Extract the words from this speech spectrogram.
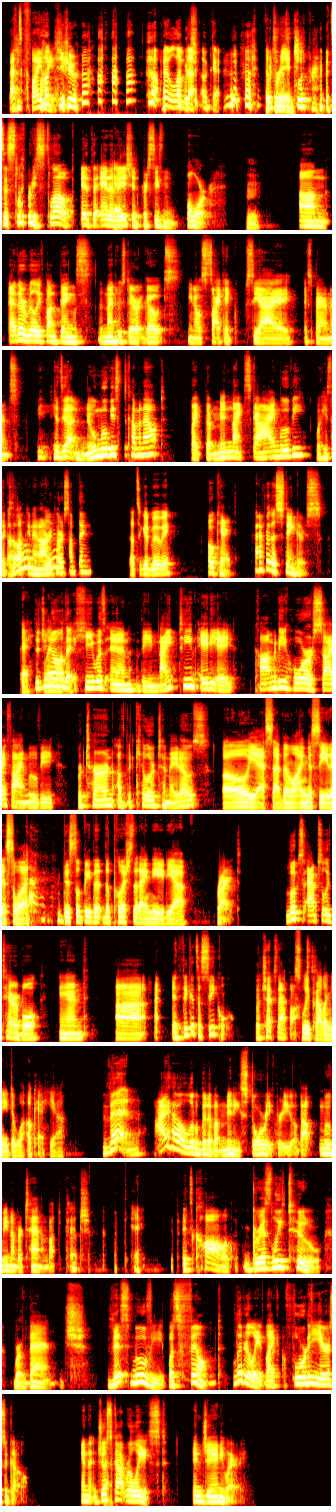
That's claymation. fuck you i love that okay The which Is a bridge. slippery, it's a slippery slope. It's the animation for season four. Hmm. Um, other really fun things: The Men Who Stare at Goats. You know, psychic CIA experiments. He's got new movies coming out, like the Midnight Sky movie, where he's like stuck in Oh, Antarctica yeah. or something. that's a good movie Okay, time for the stinkers. Okay. Did you know that me. he was in the 1988 comedy horror sci-fi movie Return of the Killer Tomatoes? Oh yes, I've been wanting to see this one. this will be the, the push that I need. Yeah. Right. Looks absolutely terrible, and uh, I think it's a sequel. So checks that box. So we probably need to. Okay. Yeah. Then I have a little bit of a mini story for you about movie number 10 I'm about to pitch. Okay. It's called Grizzly 2 Revenge. This movie was filmed literally like 40 years ago, and it just got released in January.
